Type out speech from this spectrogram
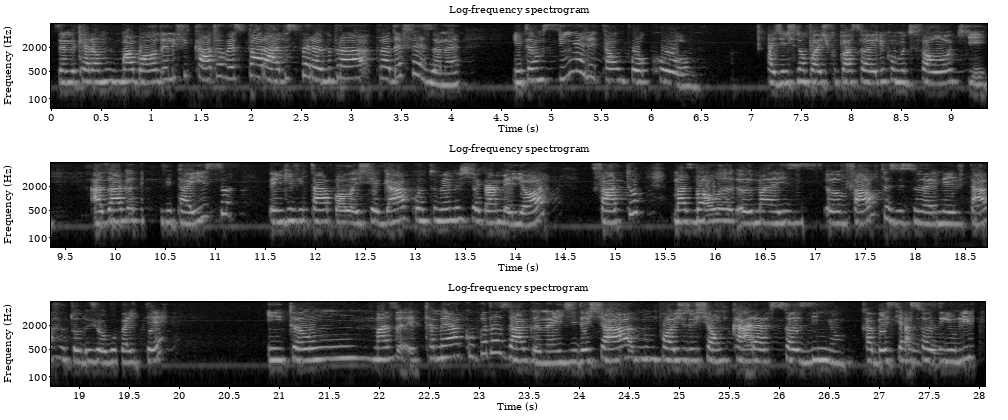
Sendo que era uma bola dele ficar, talvez, parado esperando para a defesa, né? Então, sim, ele está um pouco. A gente não pode culpar só ele, como tu falou, que a zaga tem que evitar isso, tem que evitar a bola chegar, quanto menos chegar, melhor fato, mas bola, mais uh, faltas, isso é inevitável, todo jogo vai ter. Então, mas eh, também é a culpa da zaga, né? De deixar, não pode deixar um cara sozinho, cabecear uhum. sozinho livre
